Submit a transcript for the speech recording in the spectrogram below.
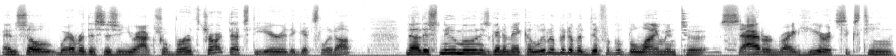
And so, wherever this is in your actual birth chart, that's the area that gets lit up. Now, this new moon is going to make a little bit of a difficult alignment to Saturn right here at 16,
